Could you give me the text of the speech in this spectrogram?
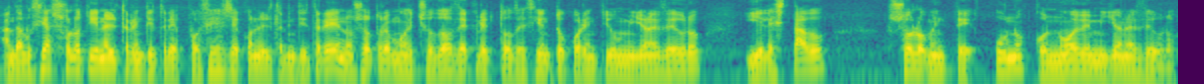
Andalucía solo tiene el 33%, pues fíjese, con el 33% nosotros hemos hecho dos decretos de 141 millones de euros y el Estado solamente uno con 9 millones de euros.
